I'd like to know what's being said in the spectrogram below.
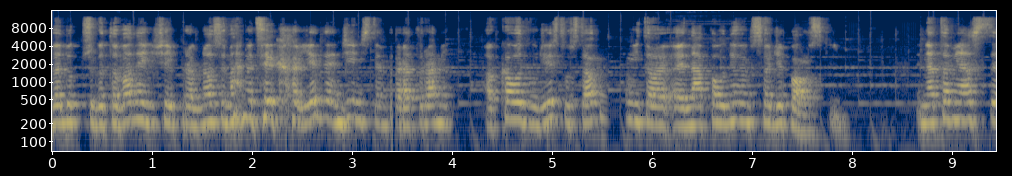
Według przygotowanej dzisiaj prognozy mamy tylko jeden dzień z temperaturami około 20 stopni, to na południowym wschodzie Polski. Natomiast e,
